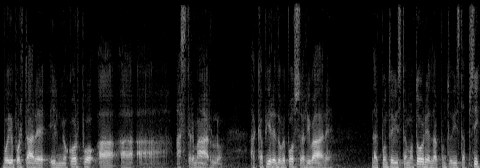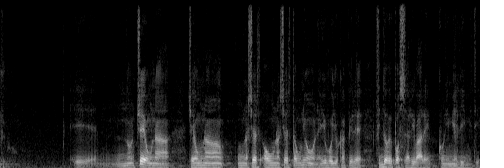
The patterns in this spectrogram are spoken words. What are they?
Voglio portare il mio corpo a, a, a, a stremarlo, a capire dove posso arrivare dal punto di vista motorio e dal punto di vista psichico. E non c'è una, c'è una, una certa, ho una certa unione, io voglio capire fin dove posso arrivare con i miei limiti,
